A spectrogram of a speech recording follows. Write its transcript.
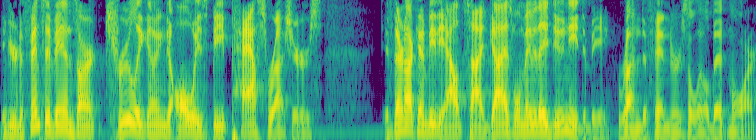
if your defensive ends aren't truly going to always be pass rushers, if they're not going to be the outside guys, well, maybe they do need to be run defenders a little bit more.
